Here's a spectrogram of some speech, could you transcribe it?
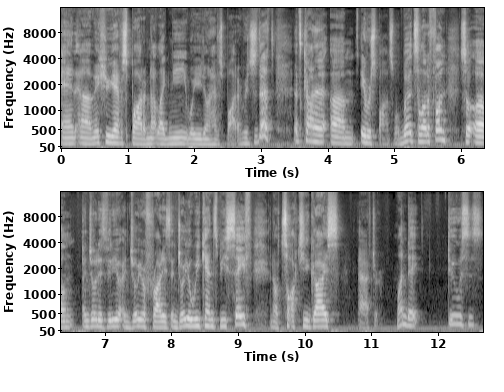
And uh, make sure you have a spotter, not like me where you don't have a spotter, which is that's that's kind of um, irresponsible, but it's a lot of fun. So um, enjoy this video, enjoy your Fridays, enjoy your weekends, be safe, and I'll talk to you guys after Monday. Deuces.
